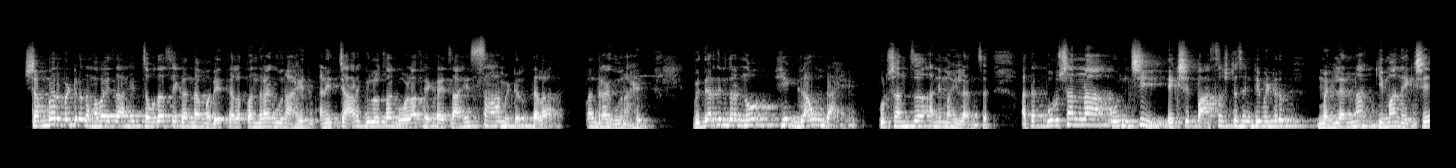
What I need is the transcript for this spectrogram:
शंभर मीटर धावायचं आहे चौदा सेकंदामध्ये त्याला पंधरा गुण आहेत. आणि चार किलोचा गोळा फेकायचा आहे सहा मीटर त्याला पंधरा गुण आहेत. विद्यार्थी मित्रांनो हे ग्राउंड आहे पुरुषांचं आणि महिलांचं. आता पुरुषांना उंची एकशे पासष्ट सेंटीमीटर महिलांना किमान एकशे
